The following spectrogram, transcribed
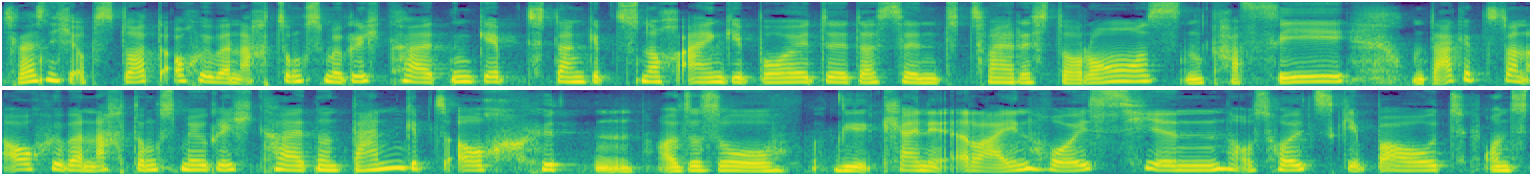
ich weiß nicht, ob es dort auch Übernachtungsmöglichkeiten gibt. Dann gibt es noch ein Gebäude, das sind zwei Restaurants, ein Café und da gibt es dann auch Übernachtungsmöglichkeiten und dann gibt es auch Hütten, also so wie kleine Reihenhäuschen aus Holz gebaut und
